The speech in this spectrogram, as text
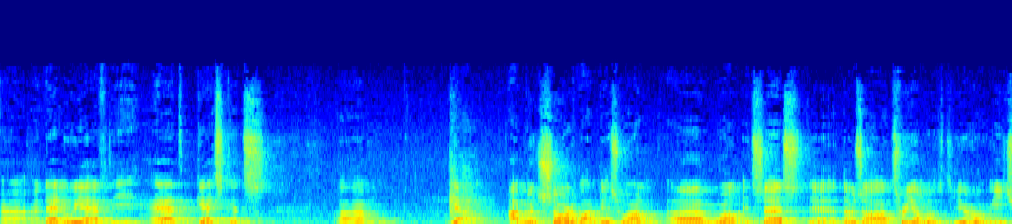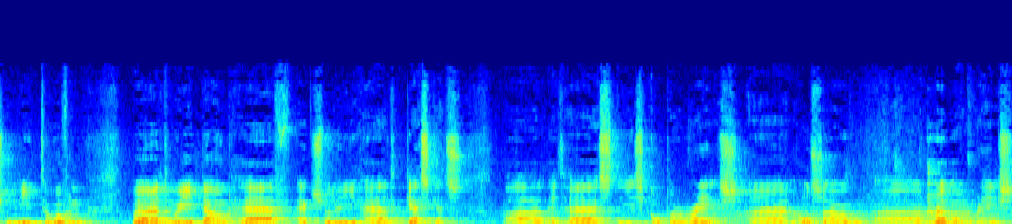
Uh, and then we have the head gaskets. Um, yeah, I'm not sure about this one. Um, well, it says uh, those are 300 euro each. We need two of them, but we don't have actually had gaskets. Uh, it has these copper rings and also uh, rubber rings.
